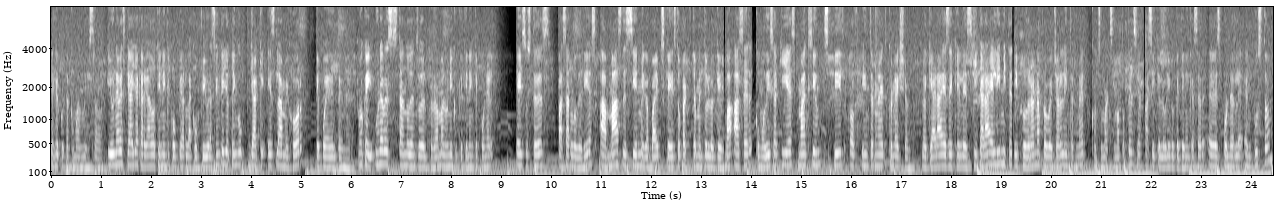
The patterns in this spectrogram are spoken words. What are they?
ejecutar como administrador. Y una vez que haya cargado tienen que copiar la configuración que yo tengo ya que es la mejor que pueden tener. Ok, una vez estando dentro del programa lo único que tienen que poner es ustedes pasarlo de 10 a más de 100 megabytes que esto prácticamente lo que va a hacer como dice aquí es maximum speed of internet connection. Lo que hará es de que les quitará el límite y podrán aprovechar el internet con su máxima potencia. Así que lo único que tienen que hacer es ponerle en custom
